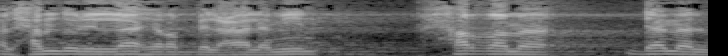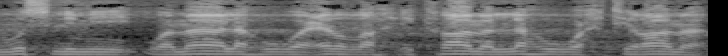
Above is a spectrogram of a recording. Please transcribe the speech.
الحمد لله رب العالمين حرم دم المسلم وماله وعرضه إكراما له واحتراما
